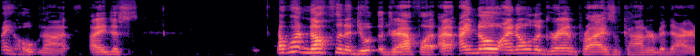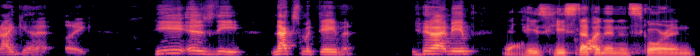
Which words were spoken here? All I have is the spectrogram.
I hope not. I just. I want nothing to do with the draft. Like I, I know, I know the grand prize of Connor Bedard. I get it. Like he is the next McDavid. You know what I mean? Yeah, he's he's stepping in and scoring,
